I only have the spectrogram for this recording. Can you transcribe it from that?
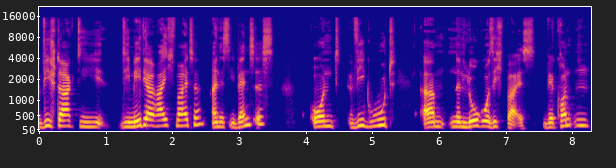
wie stark die, die Mediareichweite eines Events ist und wie gut ähm, ein Logo sichtbar ist. Wir konnten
